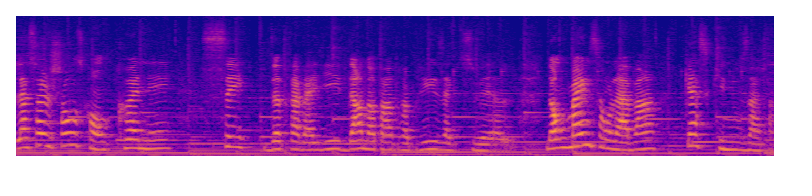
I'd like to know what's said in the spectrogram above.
La seule chose qu'on connaît, c'est de travailler dans notre entreprise actuelle. Donc, même si on la qu'est-ce qui nous attend?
